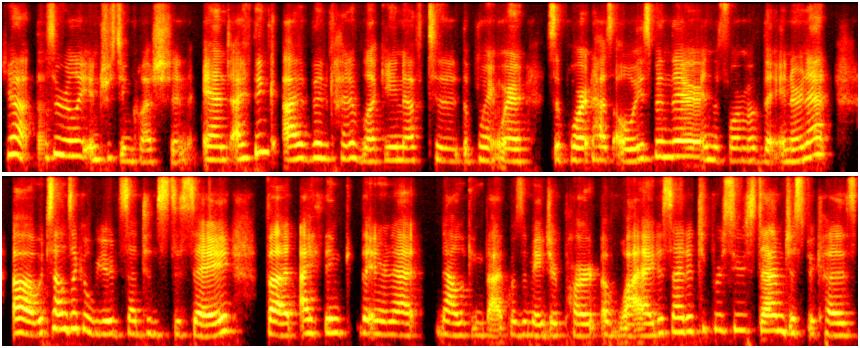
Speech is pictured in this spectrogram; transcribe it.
Yeah, that's a really interesting question. And I think I've been kind of lucky enough to the point where support has always been there in the form of the internet, uh, which sounds like a weird sentence to say. But I think the internet, now looking back, was a major part of why I decided to pursue STEM, just because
